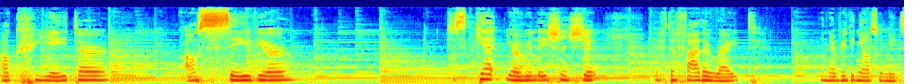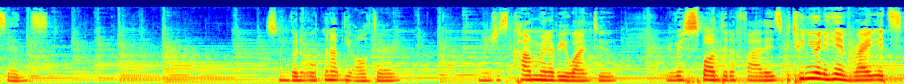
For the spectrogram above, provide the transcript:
our creator, our savior. Just get your relationship with the Father right, and everything else will make sense. So I'm going to open up the altar. And you just come whenever you want to and respond to the Father. It's between you and him, right? It's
